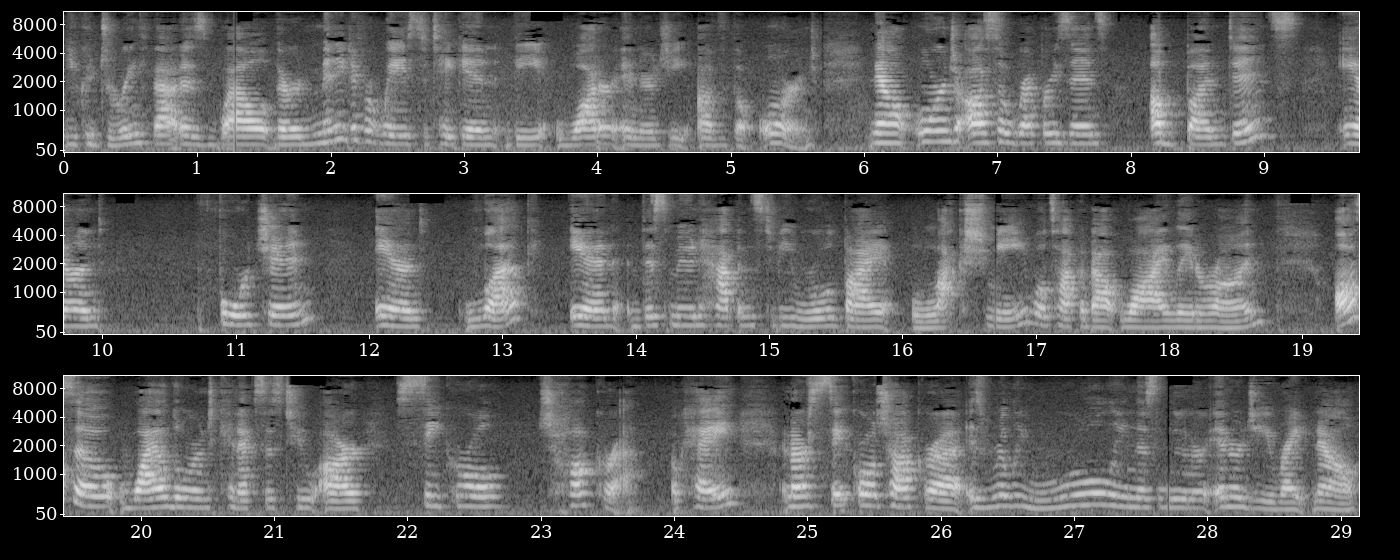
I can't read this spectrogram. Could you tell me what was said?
you could drink that as well. There are many different ways to take in the water energy of the orange. Now, orange also represents abundance and fortune and luck. And this moon happens to be ruled by Lakshmi. We'll talk about why later on. Also, wild orange connects us to our sacral chakra okay? And our sacral chakra is really ruling this lunar energy right now.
